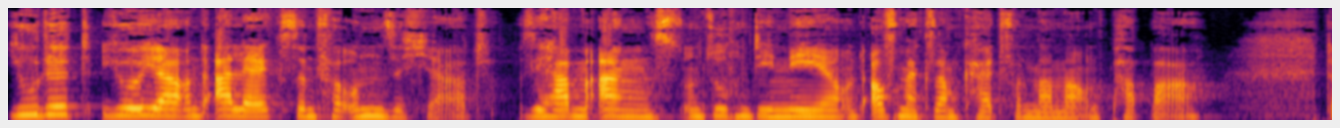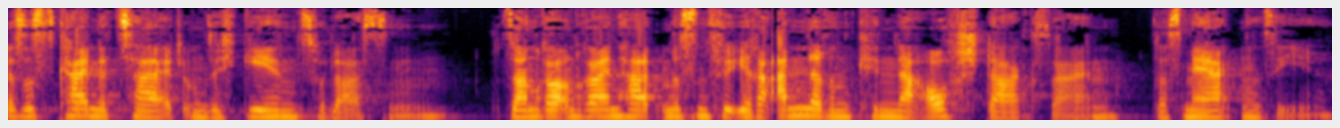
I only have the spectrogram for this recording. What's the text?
Judith, Julia und Alex sind verunsichert. Sie haben Angst und suchen die Nähe und Aufmerksamkeit von Mama und Papa. Das ist keine Zeit, um sich gehen zu lassen. Sandra und Reinhard müssen für ihre anderen Kinder auch stark sein. Das merken sie.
